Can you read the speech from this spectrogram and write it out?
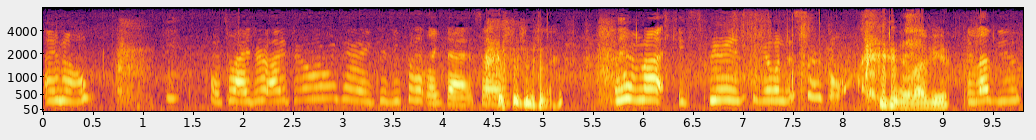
I know. That's why I drew. I drew it with her because you put it like that. So I'm not experienced to go in a circle. I love you. I love you.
